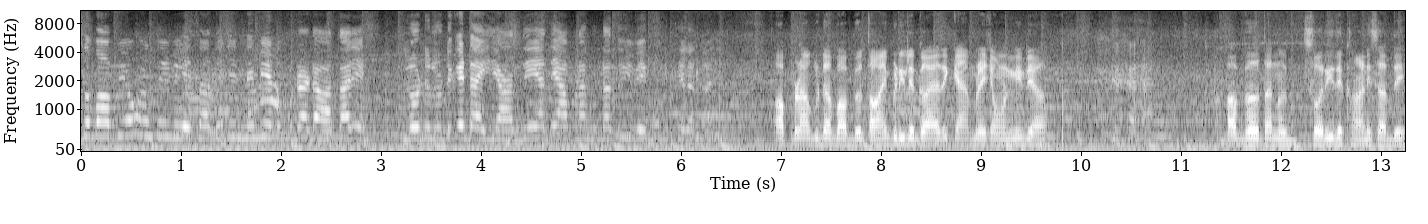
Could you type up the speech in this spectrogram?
ਸੋ ਬਾਬੇ ਉਹ ਹੁਣ ਤੁਸੀਂ ਵੇਖ ਸਕਦੇ ਜਿੰਨੇ ਵੀ ਇੱਕ ਗੁੱਡਾ ਡਾਤਾ ਜੇ ਲੁੱਟ ਲੁੱਟ ਕੇ ਡਾਈ ਜਾਂਦੇ ਆ ਤੇ ਆਪਣਾ ਗੁੱਡਾ ਤੁਸੀਂ ਵੇਖੋ ਕਿੱਥੇ ਲੱਗਾ ਜੀ। ਆਪਣਾ ਗੁੱਡਾ ਬਾਬੇ ਉਹ ਤਾਂ ਹੀ ਬੜੀ ਲੱਗਾ ਆ ਤੇ ਕੈਮਰੇ 'ਚ ਆਉਣ ਨਹੀਂ ਰਿਹਾ ਬਾਬੇ ਉਹ ਤੁਹਾਨੂੰ ਸੋਰੀ ਦਿਖਾ ਨਹੀਂ ਸਕਦੇ।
